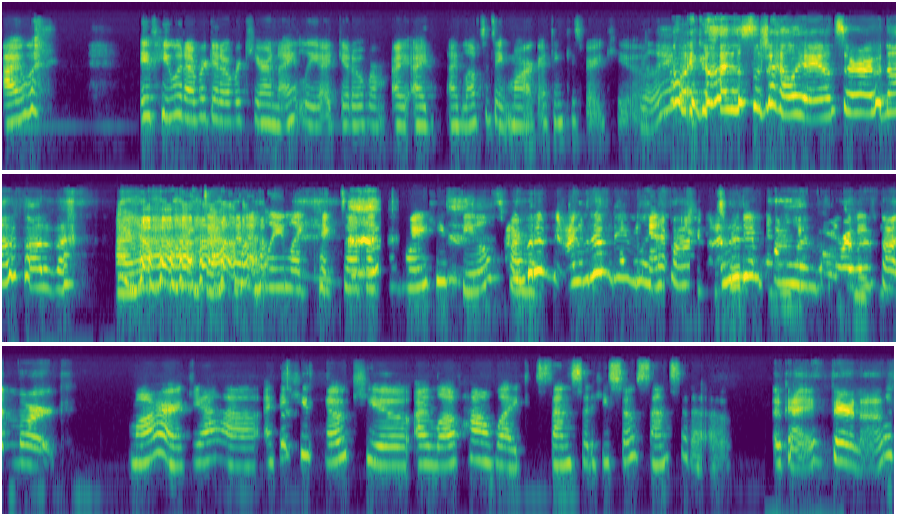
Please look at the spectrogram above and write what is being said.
I would if he would ever get over Keira Knightley, I'd get over I I I'd love to date Mark. I think he's very cute. Really? Oh my god, that's such a hell yeah answer. I would not have thought of that. I would have like, definitely like picked up like the way he feels for I would have I would have named like five, I would have named Colin before I would have thought Mark. Mark, yeah. I think he's so cute. I love how like sensitive he's so sensitive. Okay, fair enough. So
